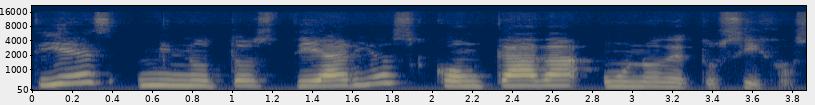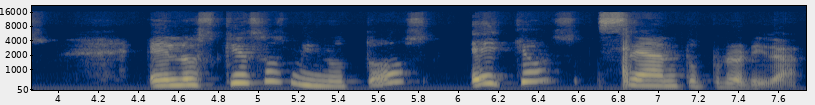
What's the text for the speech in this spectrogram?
10 minutos diarios con cada uno de tus hijos, en los que esos minutos ellos sean tu prioridad.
